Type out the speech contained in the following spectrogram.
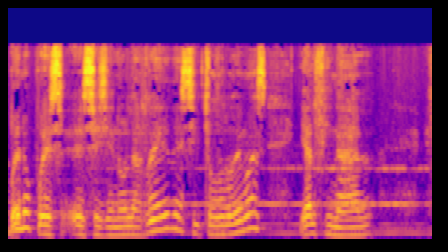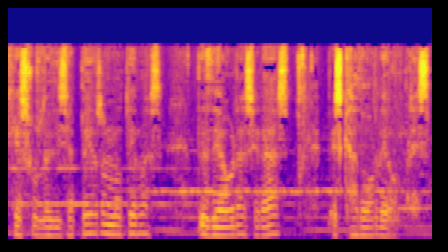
Bueno, pues eh, se llenó las redes y todo lo demás, y al final Jesús le dice a Pedro, no temas, desde ahora serás pescador de hombres.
